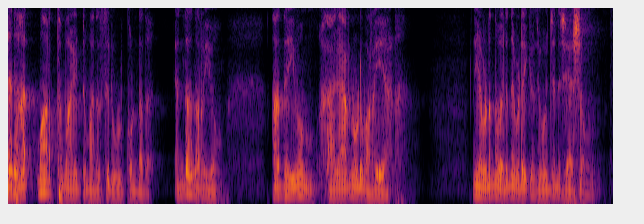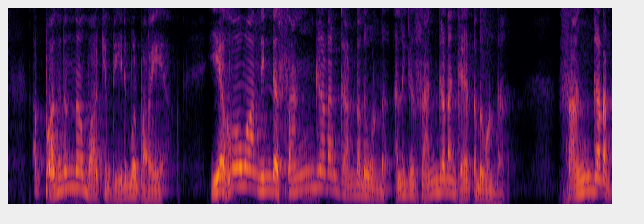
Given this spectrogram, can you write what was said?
ഞാൻ ആത്മാർത്ഥമായിട്ട് മനസ്സിൽ ഉൾക്കൊണ്ടത്. എന്താണെന്നറിയോ? ആ ദൈവം ഹാഗാറിനോട് പറയുകയാണ് നീ എവിടെ നിന്ന് വരുന്ന എവിടേക്കും ചോദിച്ചതിന് ശേഷം ആ പതിനൊന്നാം വാക്യം തീരുമ്പോൾ പറയുക യഹോവ നിന്റെ സങ്കടം കണ്ടതുകൊണ്ട് അല്ലെങ്കിൽ സങ്കടം കേട്ടതുകൊണ്ട് സങ്കടം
